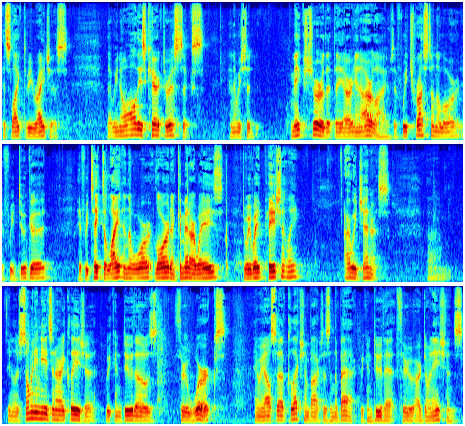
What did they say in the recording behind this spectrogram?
it's like to be righteous. That we know all these characteristics, and that we should make sure that they are in our lives. If we trust in the Lord, if we do good, if we take delight in the Lord and commit our ways, do we wait patiently? Are we generous? Um, you know, there's so many needs in our ecclesia. We can do those through works, and we also have collection boxes in the back. We can do that through our donations.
